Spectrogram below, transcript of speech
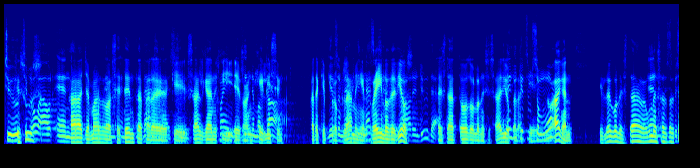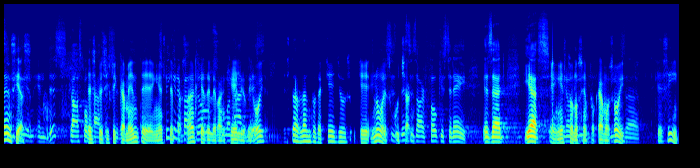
to, to Jesús ha llamado a and- and 70 para que salgan y evangelicen, para que proclamen el reino de Dios. Les da todo lo necesario para que lo hagan. Y luego les da unas advertencias. Específicamente en este pasaje del Evangelio de hoy, está hablando de aquellos que no escuchan. En esto nos enfocamos hoy, uh, que sí,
